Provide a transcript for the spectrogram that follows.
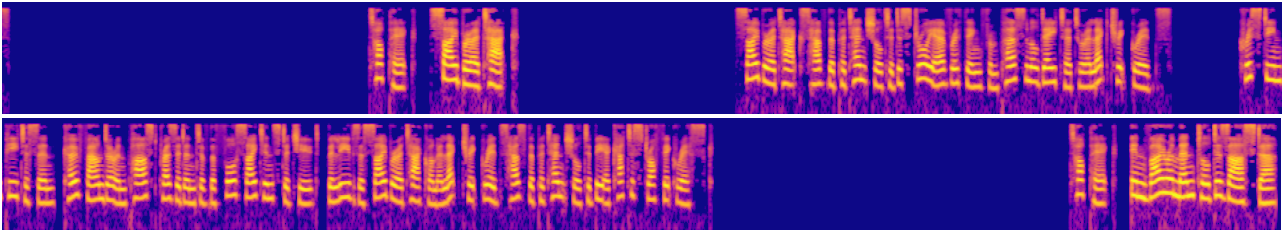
Topic: Cyber attack. Cyber attacks have the potential to destroy everything from personal data to electric grids. Christine Peterson, co-founder and past president of the Foresight Institute, believes a cyber attack on electric grids has the potential to be a catastrophic risk. Environmental disaster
